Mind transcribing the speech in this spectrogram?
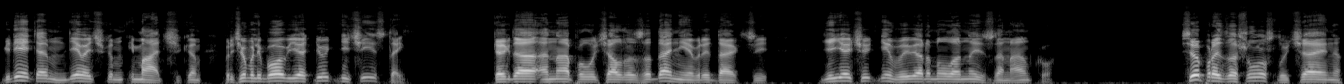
к детям, девочкам и мальчикам, причем любовью отнюдь нечистой. Когда она получала задание в редакции, ее чуть не вывернуло наизнанку. Все произошло случайно.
